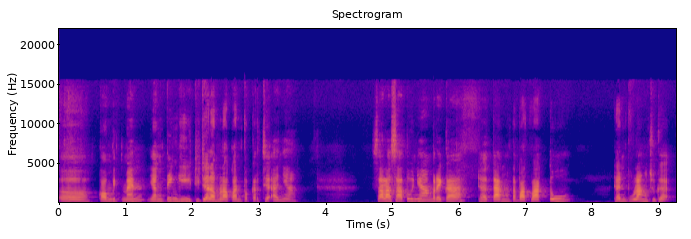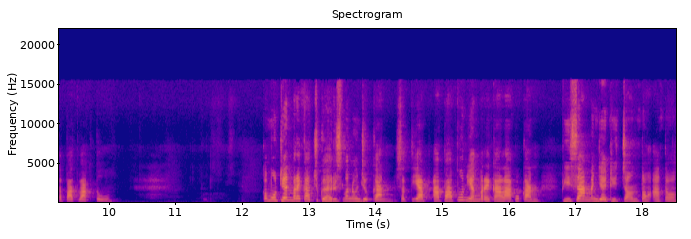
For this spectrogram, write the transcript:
uh, komitmen yang tinggi di dalam melakukan pekerjaannya. Salah satunya mereka datang tepat waktu, dan pulang juga tepat waktu. Kemudian mereka juga harus menunjukkan setiap apa pun yang mereka lakukan bisa menjadi contoh atau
